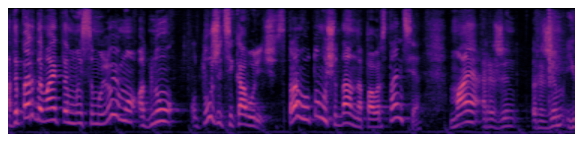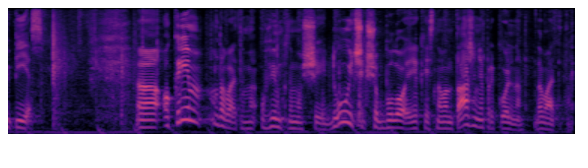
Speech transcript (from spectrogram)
А тепер давайте ми симулюємо одну дуже цікаву річ. Справа в тому, що дана поверстанція має режим, режим UPS. Е, окрім, ну давайте ми увімкнемо ще й дуйчик, щоб було якесь навантаження прикольне. Давайте там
